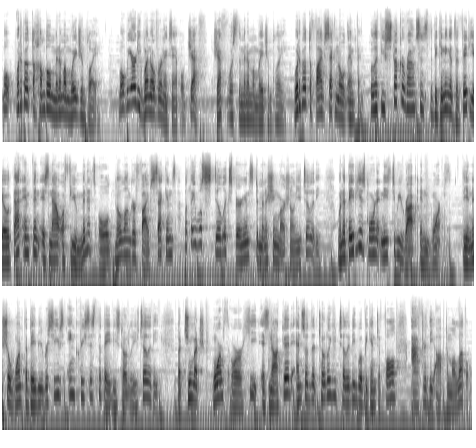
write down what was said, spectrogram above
Well, what about the humble minimum wage employee? Well, we already went over an example, Jeff. Jeff was the minimum wage employee. What about the 5 second old infant? Well, if you stuck around since the beginning of the video, that infant is now a few minutes old, no longer 5 seconds, but they will still experience diminishing marginal utility. When a baby is born, it needs to be wrapped in warmth. The initial warmth the baby receives increases the baby's total utility, but too much warmth or heat is not good, and so the total utility will begin to fall after the optimal level.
